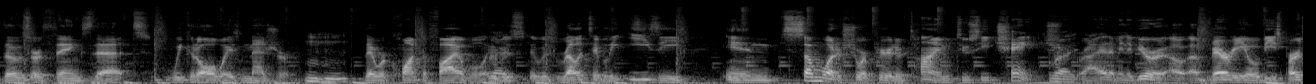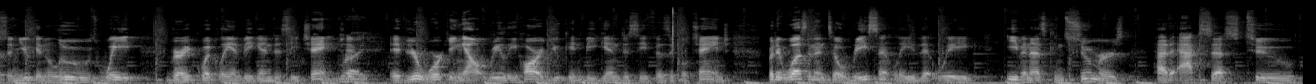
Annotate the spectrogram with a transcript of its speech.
those are things that we could always measure. Mm-hmm. They were quantifiable. Right. It was it was relatively easy in somewhat a short period of time to see change. Right. Right. I mean, if you're a, a very obese person, you can lose weight very quickly and begin to see change. Right. If, if you're working out really hard, you can begin to see physical change. But it wasn't until recently that we, even as consumers, had access to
